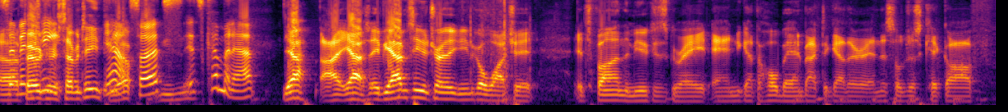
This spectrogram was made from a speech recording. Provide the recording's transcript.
Uh. February 17th, Yeah, yep. so it's Mhm. it's coming up. yeah, uh, yeah. So if you haven't seen the trailer, you need to go watch it. It's fun. The music is great, and you got the whole band back together. And this will just kick off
